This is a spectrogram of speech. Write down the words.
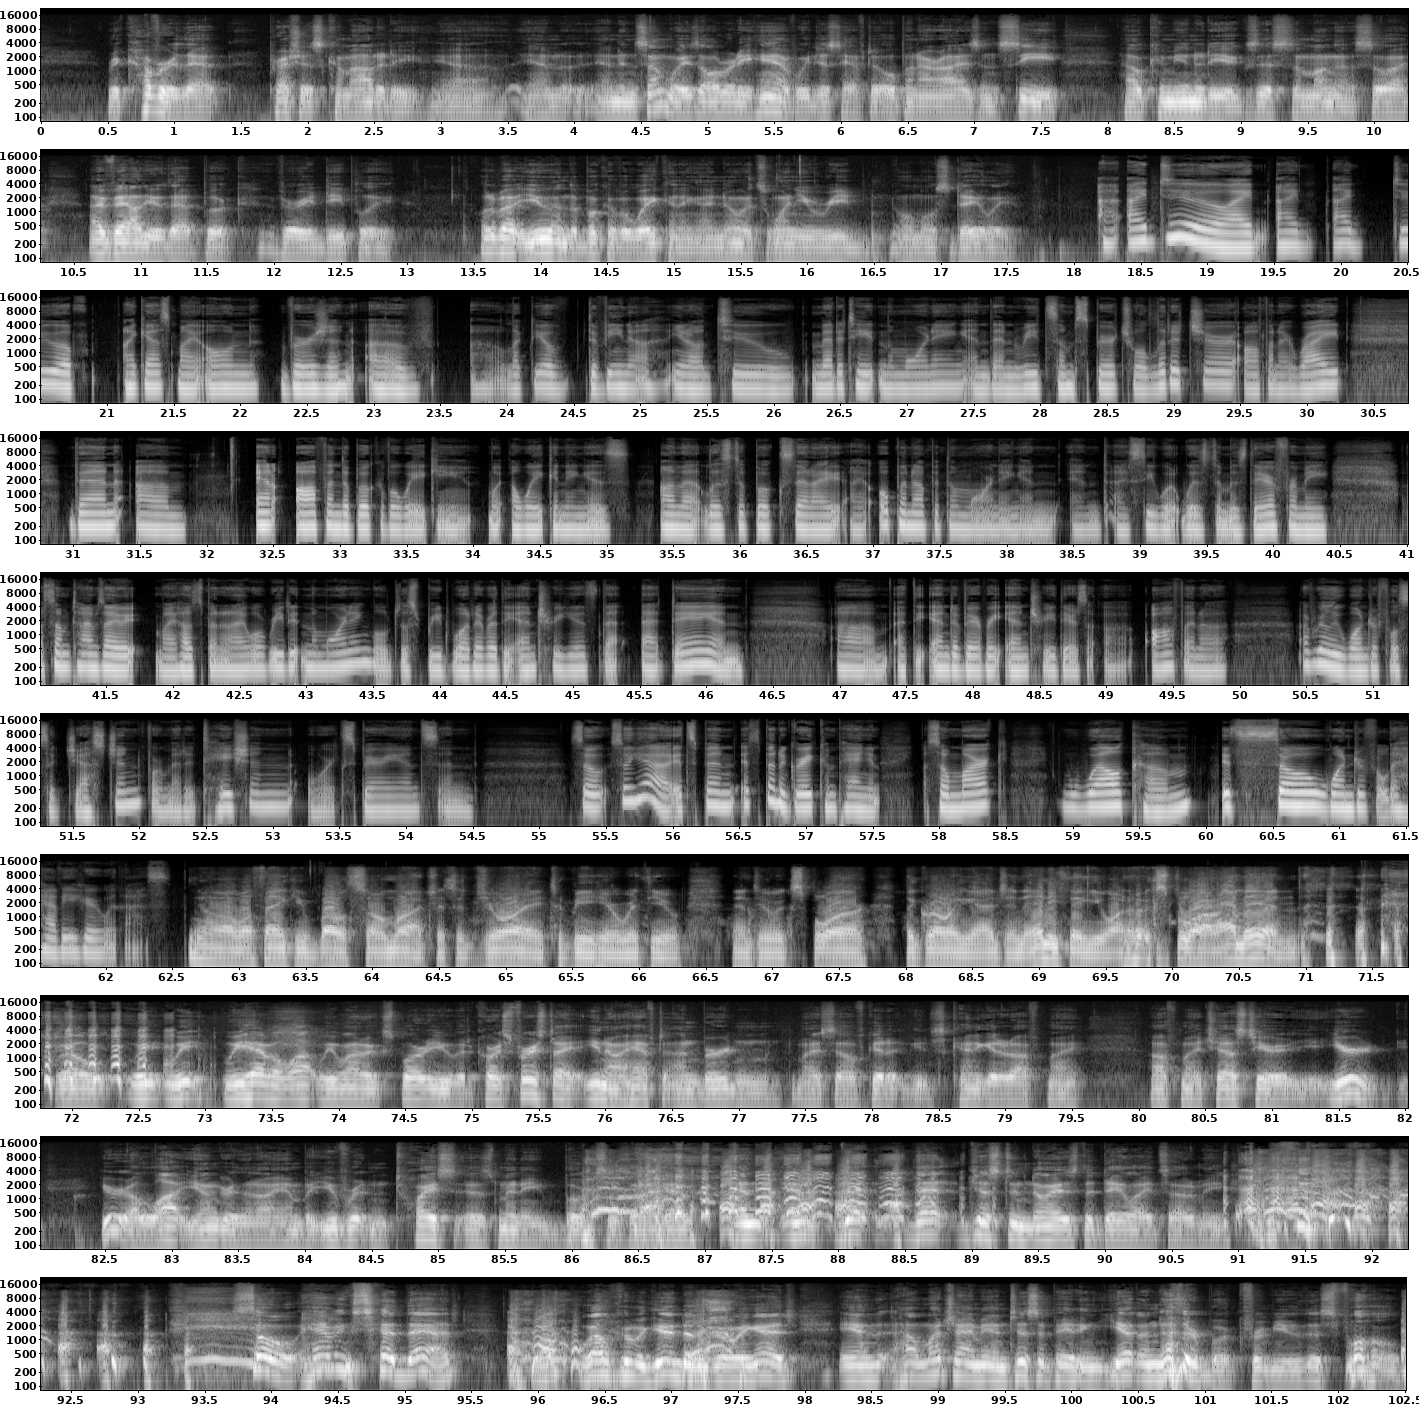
recover that precious commodity, uh, and and in some ways already have. We just have to open our eyes and see how community exists among us. So I, I value that book very deeply. What about you and the Book of Awakening? I know it's one you read almost daily. I, I do. I, I, I do, a, I guess, my own version of uh, Lectio Divina, you know, to meditate in the morning and then read some spiritual literature. Often I write. Then, um, and often the Book of Awakening, Awakening is on that list of books that I, I open up in the morning and, and I see what wisdom is there for me. Sometimes I my husband and I will read it in the morning. We'll just read whatever the entry is that, that day. And um, at the end of every entry, there's a, often a, a really wonderful suggestion for meditation or experience. And so so yeah, it's been it's been a great companion. So Mark, welcome it's so wonderful to have you here with us. Oh, well, thank you both so much. It's a joy to be here with you and to explore the growing edge and anything you want to explore. I'm in. well, we, we, we have a lot we want to explore to you, but of course, first I, you know, I have to unburden myself, get it, just kind of get it off my, off my chest here. You're, you're a lot younger than I am, but you've written twice as many books as I have, and, and that, that, just annoys the daylights out of me. so, having said that, well, welcome again to the Growing Edge, and how much I'm anticipating yet another book from you this fall.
